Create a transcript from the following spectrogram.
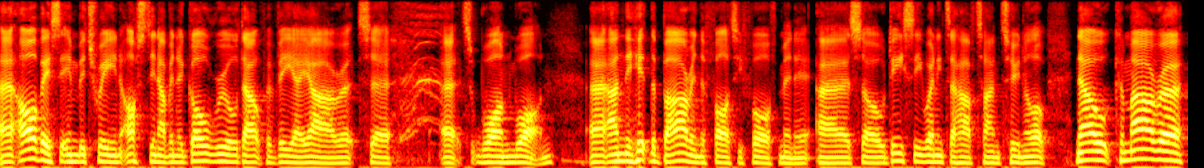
Uh, all this in between Austin having a goal ruled out for VAR at, uh, at 1 1. Uh, and they hit the bar in the 44th minute. Uh, so DC went into halftime 2 0 up. Now, Kamara,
